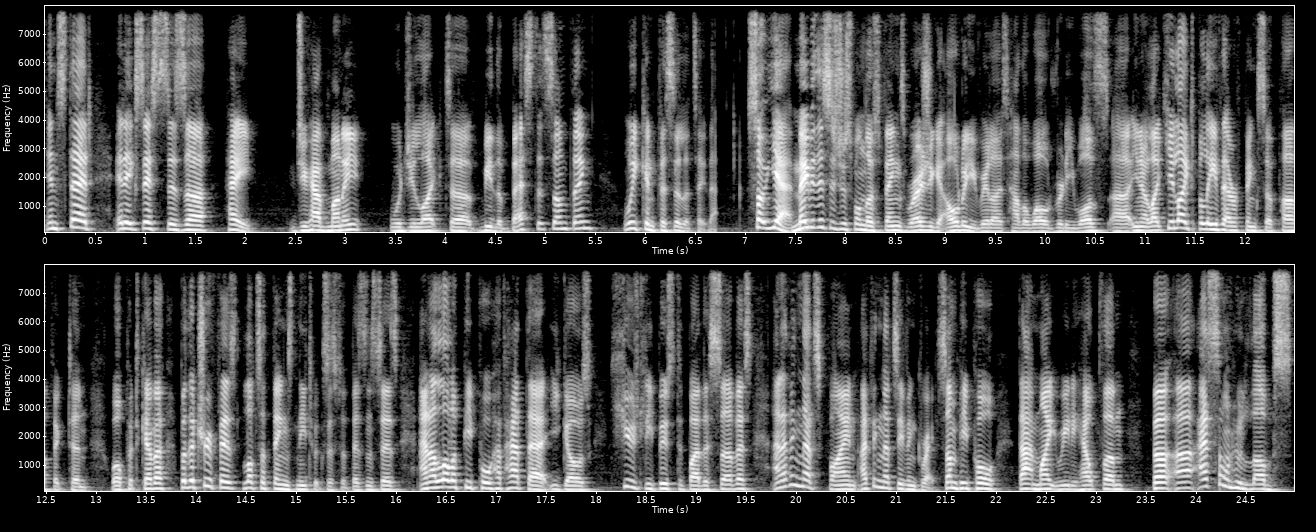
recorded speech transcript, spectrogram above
Instead, it exists as a, hey, do you have money? Would you like to be the best at something? We can facilitate that. So yeah, maybe this is just one of those things where as you get older, you realize how the world really was. Uh, you know, like you like to believe that everything's so perfect and well put together, but the truth is, lots of things need to exist for businesses, and a lot of people have had their egos hugely boosted by this service, and I think that's fine. I think that's even great. Some people that might really help them, but uh, as someone who loves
